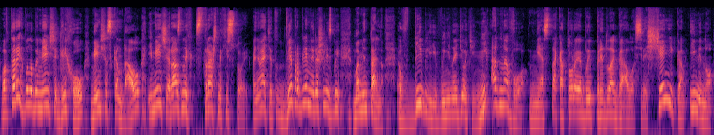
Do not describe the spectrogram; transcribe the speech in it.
Во-вторых, было бы меньше грехов, меньше скандалов и меньше разных страшных историй. Понимаете, это две проблемы решились бы моментально. В Библии вы не найдете ни одного места, которое бы предлагало священникам именно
